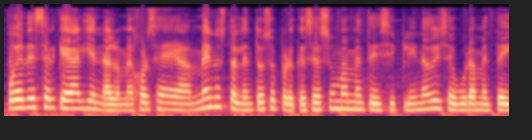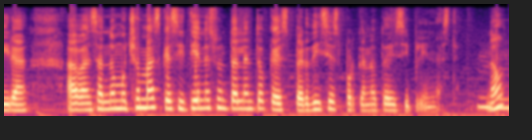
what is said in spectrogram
puede ser que alguien a lo mejor sea menos talentoso, pero que sea sumamente disciplinado y seguramente irá avanzando mucho más que si tienes un talento que desperdicies porque no te disciplinaste, ¿no?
